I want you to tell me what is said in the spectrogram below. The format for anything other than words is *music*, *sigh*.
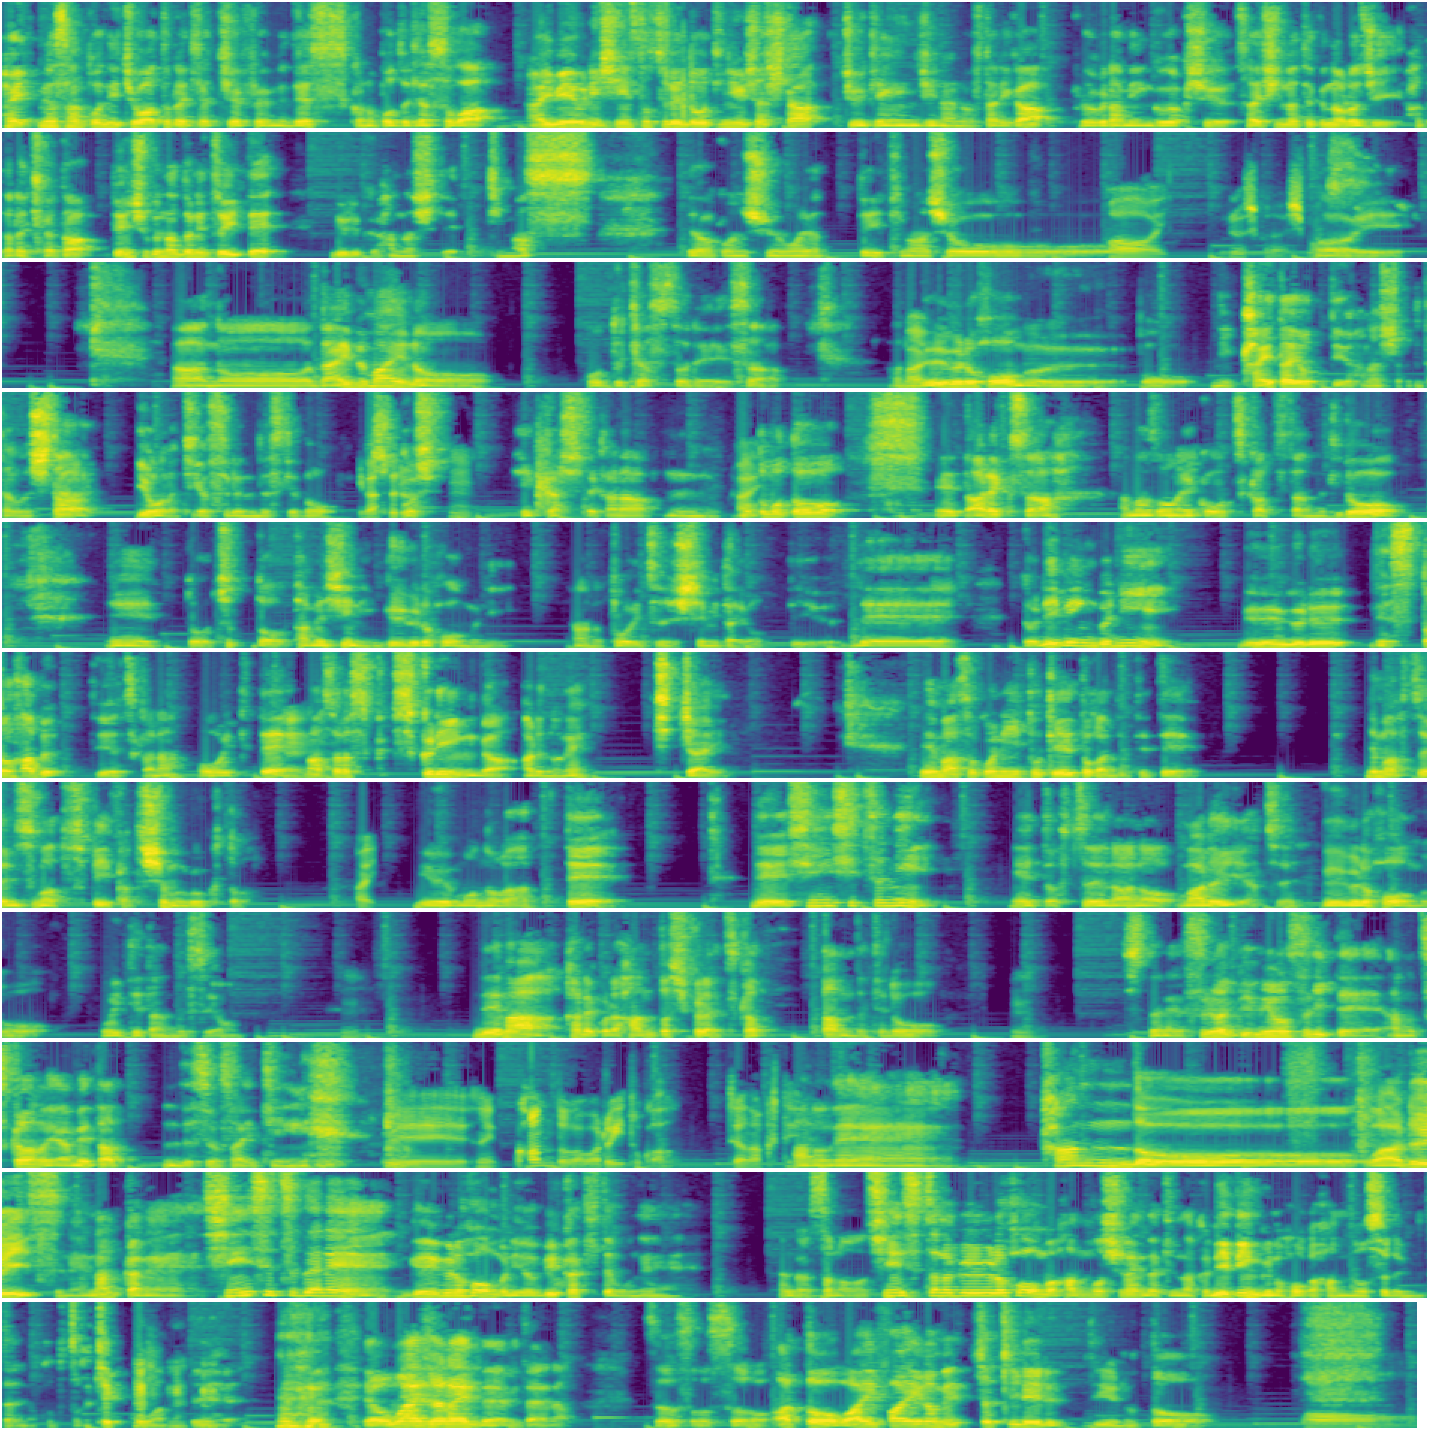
はい、皆さんこんにちは。トライキャッチ FM です。このポッドキャストは IBM に新卒で同期入社した中堅エンジニアの2人がプログラミング学習、最新のテクノロジー、働き方、転職などについてゆるく話していきます。では今週もやっていきましょう。はーい。よろしくお願いします。はい。あのーだいぶ前のポッドキャストでさ、あの、はい Google ホームをに変えたよっていう話を多分したような気がするんですけど、気がする。引っ越しうん。引っ越してから、もともと、えっ、と、Alexa、Amazon Echo を使ってたんだけど、えっ、と、ちょっと試しに Google ホームにあの統一してみたよっていう。で、えっとリビングに Google Nest Hub っていうやつかなを置いてて、うんまあそれはスクスクリーンがあるのね。ちっちゃい。で、まあそこに時計とか出てて、で、まあ普通にスマートスピーカーとしても動くと。はい。いうものがあって、で、寝室に、えっ、と、普通のあの丸いやつ、Google ホームを置いてたんですよ。うん。で、まあ、かれこれ半年くらい使ったんだけど、うん。ちょっとね、すごい微妙すぎて、あの、使うのやめたんですよ、最近。えー、ね、感度が悪いとか？じゃなくて？あのね、感度悪いっすね。なんかね、寝室でね、Google ホームに呼びかけてもね、なんかその、寝室の Google ホームは反応しないんだけど、なんかリビングの方が反応するみたいなこととか結構あって、*laughs* いや、お前じゃないんだよ、みたいな。そうそうそう。あと、Wi-Fi がめっちゃ切れるっていうのと、あ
